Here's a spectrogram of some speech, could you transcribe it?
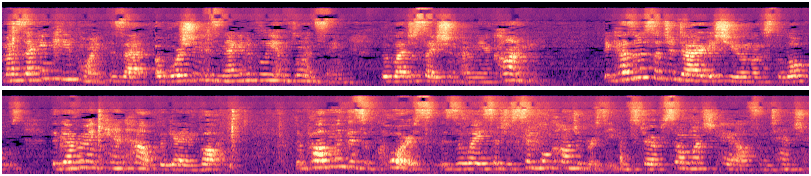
My second key point is that abortion is negatively influencing the legislation and the economy. Because it is such a dire issue amongst the locals, the government can't help but get involved. The problem with this, of course, is the way such a simple controversy can stir up so much chaos and tension.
